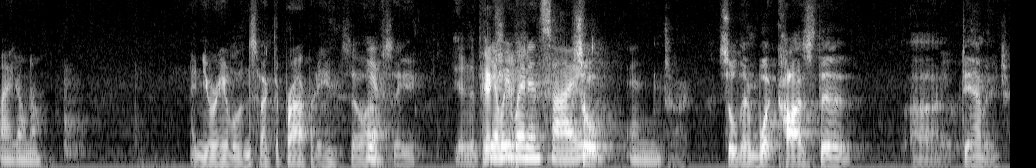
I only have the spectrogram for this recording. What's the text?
I don't know. And you were able to inspect the property, so Yeah. obviously. In the picture. Yeah, we went inside So- and So then what caused the uh, damage?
